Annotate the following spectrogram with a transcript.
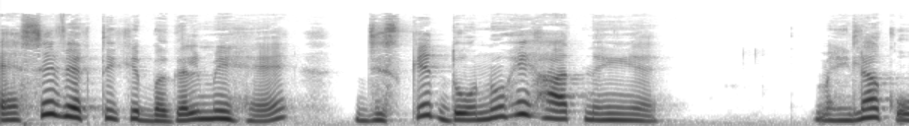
ऐसे व्यक्ति के बगल में है जिसके दोनों ही हाथ नहीं हैं। महिला को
